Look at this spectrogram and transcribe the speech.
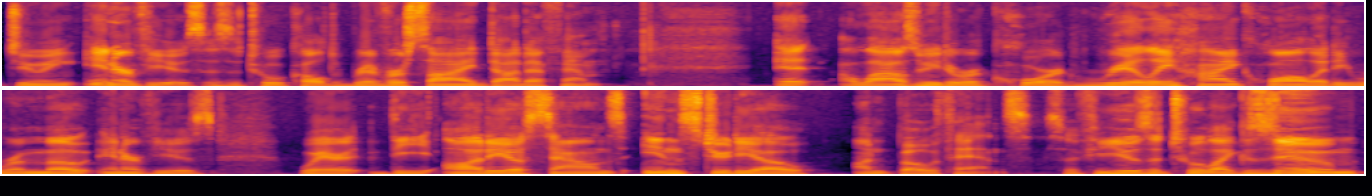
doing interviews is a tool called riverside.fm. It allows me to record really high quality remote interviews where the audio sounds in studio on both ends. So if you use a tool like Zoom,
